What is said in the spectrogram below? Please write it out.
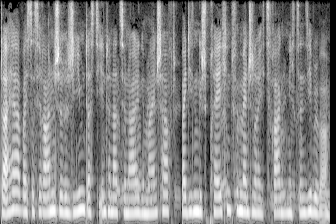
Daher weiß das iranische Regime, dass die internationale Gemeinschaft bei diesen Gesprächen für Menschenrechtsfragen nicht sensibel war.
